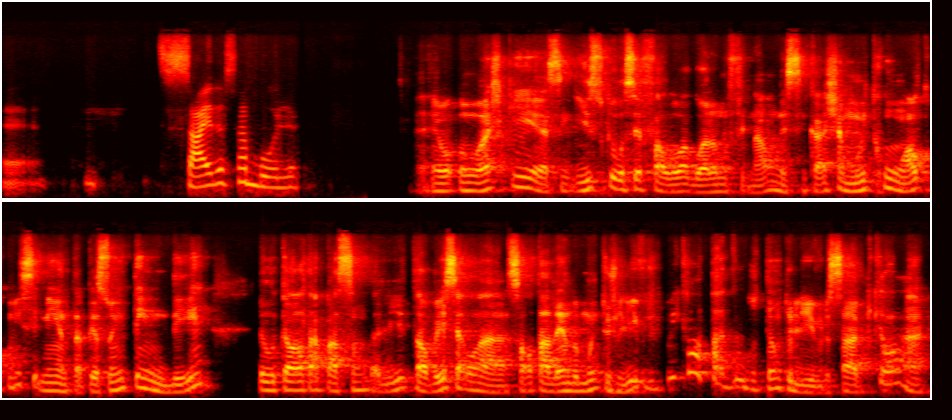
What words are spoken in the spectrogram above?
É, sai dessa bolha. Eu, eu, acho que assim, isso que você falou agora no final, nesse encaixa muito com autoconhecimento, a pessoa entender pelo que ela está passando ali, talvez se ela está lendo muitos livros, por que ela está lendo tanto livro, sabe? O que ela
